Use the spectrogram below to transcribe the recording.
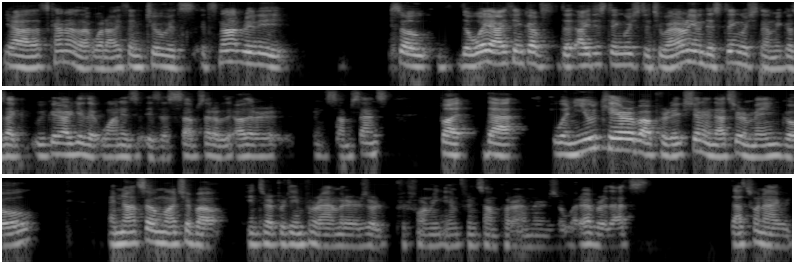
Yeah, that's kind of what I think too. It's it's not really so the way I think of that I distinguish the two. I don't even distinguish them because like we could argue that one is is a subset of the other in some sense, but that when you care about prediction and that's your main goal, and not so much about interpreting parameters or performing inference on parameters or whatever that's that's when i would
